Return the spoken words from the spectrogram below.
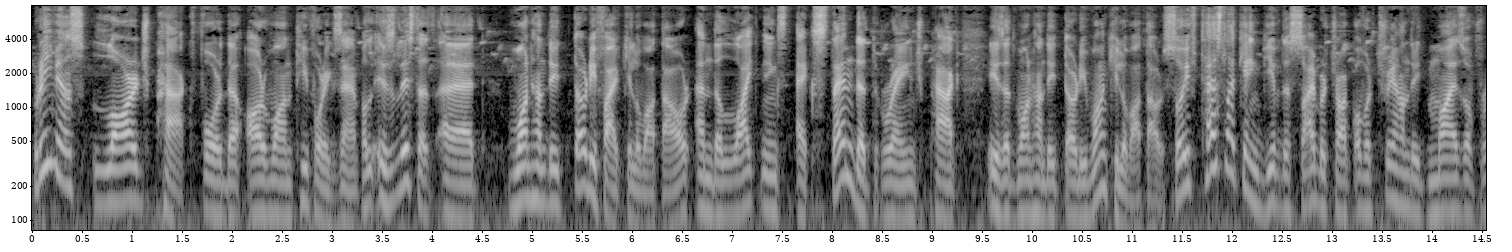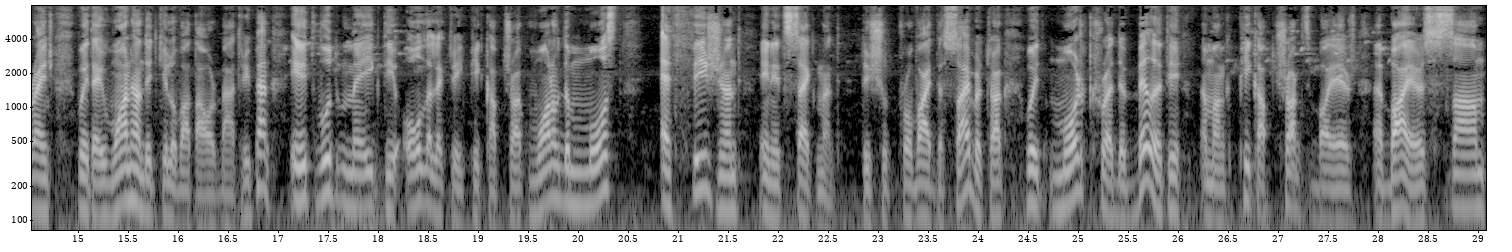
Rivian's large pack for the R1T, for example, is listed at 135 kilowatt hour and the Lightning's extended range pack is at 131 kilowatt hour. So if Tesla can give the Cybertruck over 300 miles of range with a 100 kilowatt hour battery pack, it would make the all-electric pickup truck one of the most efficient in its segment. This should provide the Cybertruck with more credibility among pickup trucks buyers, uh, buyers, some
